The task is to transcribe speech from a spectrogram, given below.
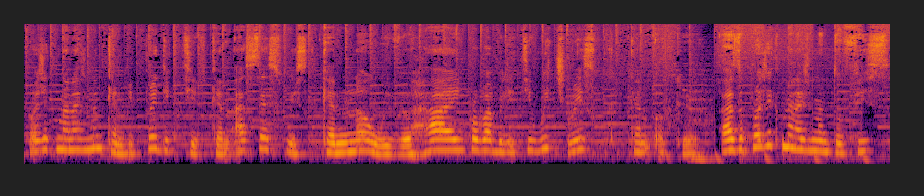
Project management can be predictive, can assess risk, can know with a high probability which risk can occur. As a project management office,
